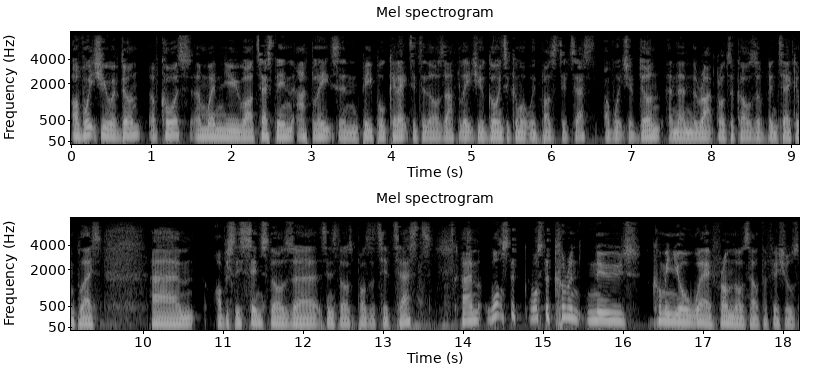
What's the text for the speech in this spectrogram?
Of which you have done, of course, and when you are testing athletes and people connected to those athletes, you're going to come up with positive tests, of which you've done, and then the right protocols have been taken place. Um, obviously, since those uh, since those positive tests, um, what's the what's the current news coming your way from those health officials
